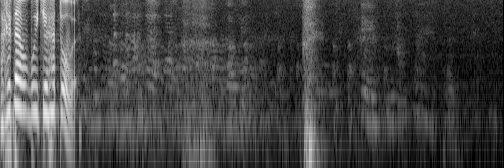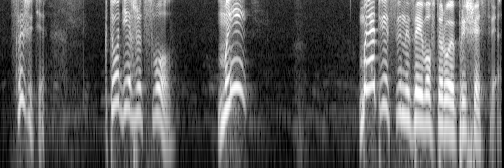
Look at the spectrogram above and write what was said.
А когда вы будете готовы? Слышите? Кто держит ствол? Мы? Мы ответственны за его второе пришествие.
